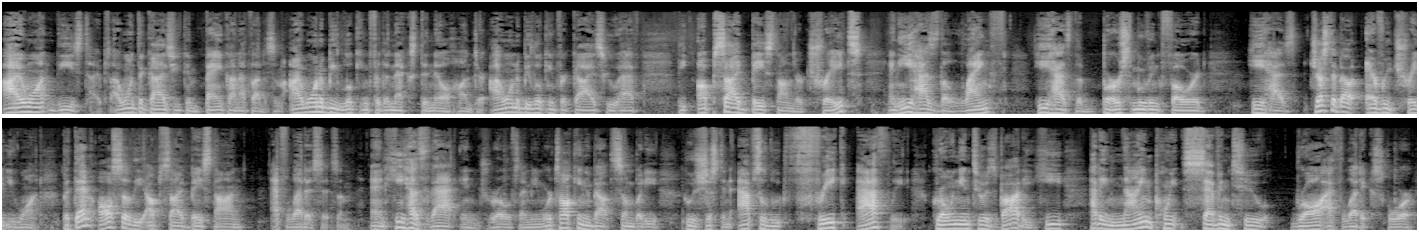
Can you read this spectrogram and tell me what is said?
I want these types. I want the guys who can bank on athleticism. I want to be looking for the next Danielle Hunter. I want to be looking for guys who have the upside based on their traits, and he has the length he has the burst moving forward. He has just about every trait you want, but then also the upside based on athleticism. And he has that in droves. I mean, we're talking about somebody who's just an absolute freak athlete growing into his body. He had a 9.72 raw athletic score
